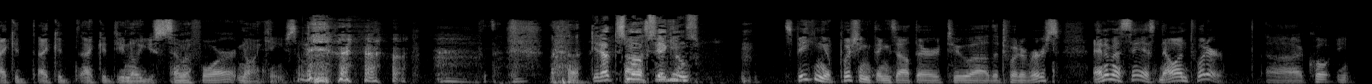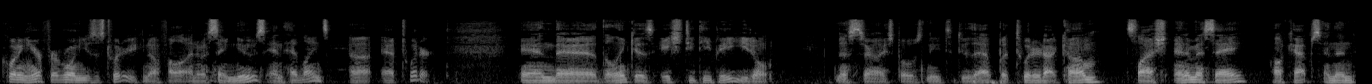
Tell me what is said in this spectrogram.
I could, I could, I could, you know, use semaphore. No, I can't use semaphore. Get up smoke Uh, speaking- signals. Speaking of pushing things out there to uh, the Twitterverse, NMSA is now on Twitter. Uh, quote, quoting here, for everyone who uses Twitter, you can now follow NMSA news and headlines uh, at Twitter. And the, the link is HTTP. You don't necessarily, I suppose, need to do that, but twitter.com slash NMSA, all caps, and then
